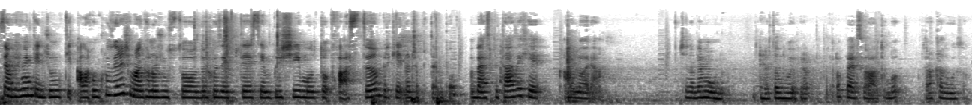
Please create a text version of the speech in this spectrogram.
Siamo praticamente giunti alla conclusione. Ci mancano giusto due cosette semplici, molto fast, perché non c'è più tempo. Vabbè, aspettate che... Allora, Ce ne abbiamo uno. In realtà due però. ho perso l'altro, boh, sarà caduto.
